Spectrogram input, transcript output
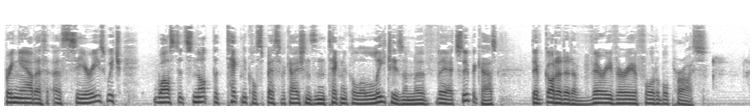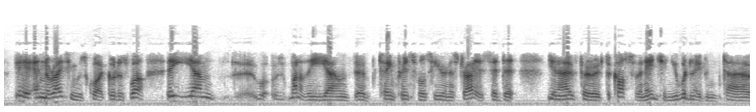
bring out a, a series which, whilst it's not the technical specifications and technical elitism of V8 supercars, they've got it at a very, very affordable price. Yeah, and the racing was quite good as well. The um, one of the, um, team principals here in Australia said that you know for the cost of an engine, you wouldn't even uh,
